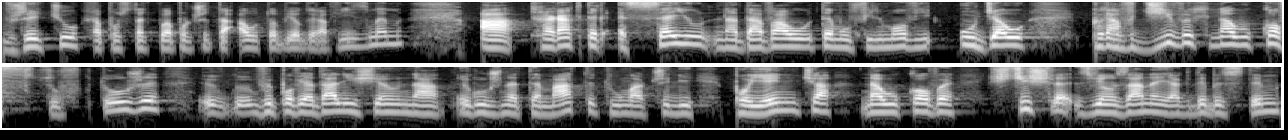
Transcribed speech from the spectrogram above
w życiu. Ta postać była poczyta autobiografizmem, a charakter eseju nadawał temu filmowi udział prawdziwych naukowców, którzy y, wypowiadali się na różne tematy, tłumaczyli pojęcia naukowe ściśle związane jak gdyby z tym,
